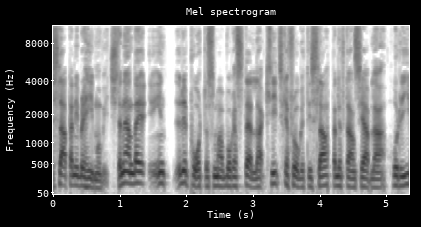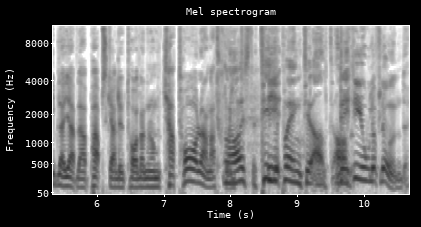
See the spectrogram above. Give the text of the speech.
Zlatan Ibrahimovic. Den enda reporter som har vågat ställa kritiska frågor till Zlatan efter hans jävla horribla jävla pappskalleuttalanden om Qatar och annat skit. Ja, just det. 10 Det- poäng till allt. Ja. Det, det är Olof Lund.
